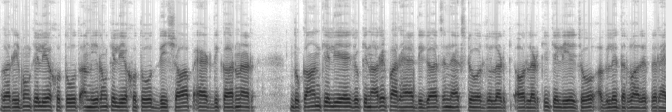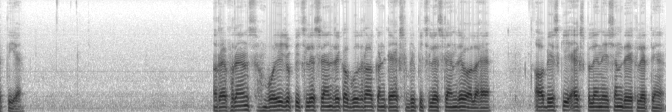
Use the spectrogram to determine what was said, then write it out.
गरीबों के लिए खतूत, अमीरों के लिए खतूत the shop at the corner दुकान के लिए जो किनारे पर है दिगर्स नेक्स्ट डोर जो लड़की और लड़की के लिए जो अगले दरवाजे पर रहती है। रेफरेंस वही जो पिछले स्टैंडे का गुजरा कंटेक्स्ट भी पिछले स्टैंडे वाला है। अब इसकी एक्सप्लेनेशन देख लेते हैं।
